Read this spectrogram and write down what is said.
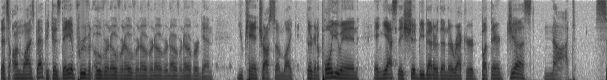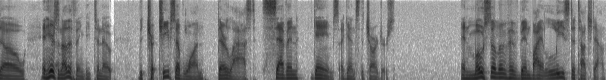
that's an unwise bet because they have proven over and over and over and over and over and over and over again you can't trust them. Like they're going to pull you in, and yes, they should be better than their record, but they're just not. So, and here's another thing to, to note: the Ch- Chiefs have won their last seven games against the Chargers, and most of them have been by at least a touchdown.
